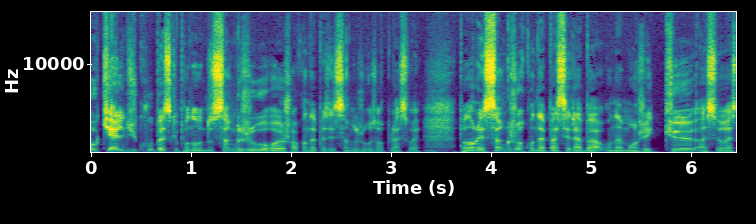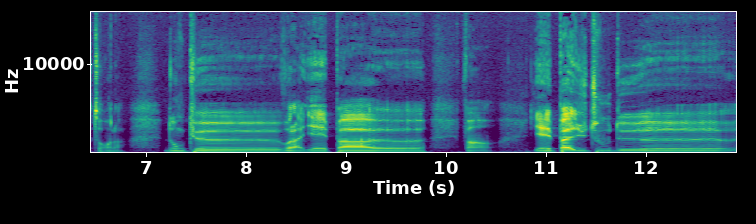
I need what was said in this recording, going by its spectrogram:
auquel du coup, parce que pendant nos 5 jours, euh, je crois qu'on a passé 5 jours sur place, ouais. Pendant les 5 jours qu'on a passé là-bas, on a mangé que à ce restaurant-là. Donc euh, voilà, il n'y avait pas... euh, Enfin... il n'y avait pas du tout de.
